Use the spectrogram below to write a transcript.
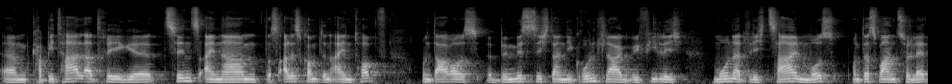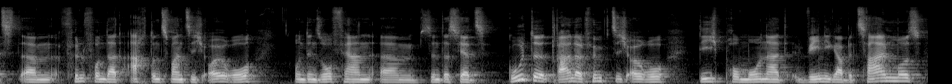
ähm, Kapitalerträge, Zinseinnahmen, das alles kommt in einen Topf und daraus bemisst sich dann die Grundlage, wie viel ich monatlich zahlen muss. Und das waren zuletzt ähm, 528 Euro. Und insofern ähm, sind das jetzt gute 350 Euro, die ich pro Monat weniger bezahlen muss.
